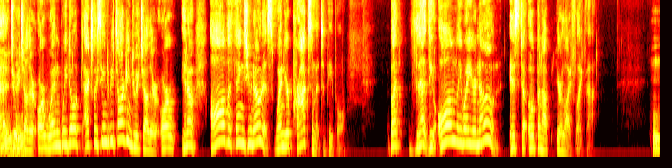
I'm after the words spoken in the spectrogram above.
uh, mm-hmm. to each mm-hmm. other or when we don't actually seem to be talking to each other or you know all the things you notice when you're proximate to people but the, the only way you're known is to open up your life like that hmm.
